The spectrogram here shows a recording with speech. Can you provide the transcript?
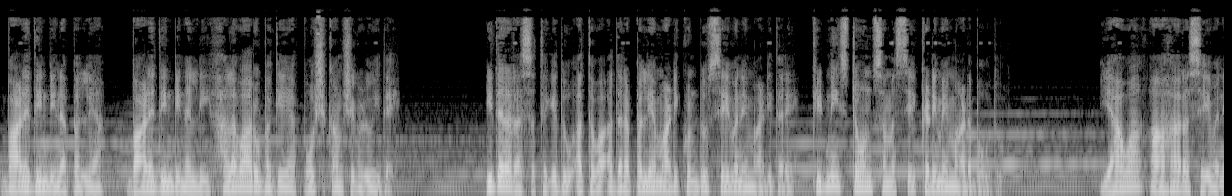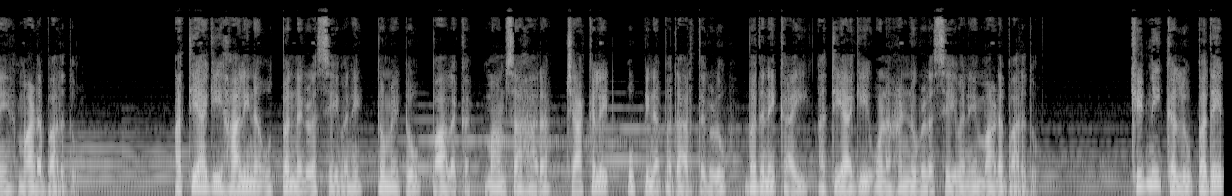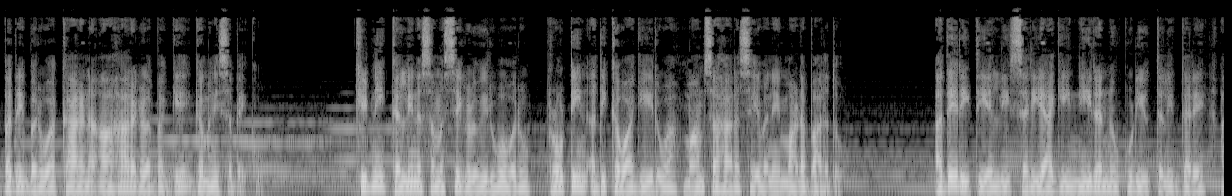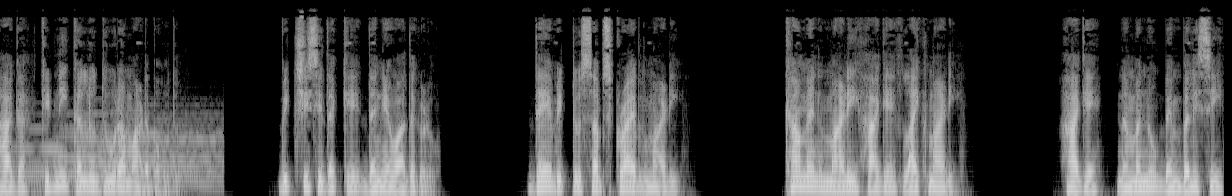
ಬಾಳೆದಿಂಡಿನ ಪಲ್ಯ, ಬಾಳೆದಿಂಡಿನಲ್ಲಿ ಹಲವಾರು ಬಗೆಯ ಪೋಷಕಾಂಶಗಳು ಇದೆ. ಇದರ ರಸ ತೆಗೆದು ಅಥವಾ ಅದರ ಪಲ್ಯ ಮಾಡಿಕೊಂಡು ಸೇವನೆ ಮಾಡಿದರೆ ಕಿಡ್ನಿ ಸ್ಟೋನ್ ಸಮಸ್ಯೆ ಕಡಿಮೆ ಮಾಡಬಹುದು. ಯಾವ ಆಹಾರ ಸೇವನೆ ಮಾಡಬಾರದು? ಅತಿಯಾಗಿ ಹಾಲಿನ ಉತ್ಪನ್ನಗಳ ಸೇವನೆ, ಟೊಮೆಟೊ, ಪಾಲಕ, ಮಾಂಸಾಹಾರ, ಚಾಕಲೇಟ್, ಉಪ್ಪಿನ ಪದಾರ್ಥಗಳು, ಬದನೆಕಾಯಿ, ಅತಿಯಾಗಿ ಒಣ ಹಣ್ಣುಗಳ ಸೇವನೆ ಮಾಡಬಾರದು. ಕಿಡ್ನಿ ಕಲ್ಲು ಪದೇ ಪದೇ ಬರುವ ಕಾರಣ ಆಹಾರಗಳ ಬಗ್ಗೆ ಗಮನಿಸಬೇಕು. ಕಿಡ್ನಿ ಕಲ್ಲಿನ ಸಮಸ್ಯೆಗಳು ಇರುವವರು ಪ್ರೋಟೀನ್ ಅಧಿಕವಾಗಿ ಇರುವ ಮಾಂಸಾಹಾರ ಸೇವನೆ ಮಾಡಬಾರದು. ಅದೇ ರೀತಿಯಲ್ಲಿ ಸರಿಯಾಗಿ ನೀರನ್ನು ಕುಡಿಯುತ್ತಲಿದ್ದರೆ ಆಗ ಕಿಡ್ನಿ ಕಲ್ಲು ದೂರ ಮಾಡಬಹುದು. ವೀಕ್ಷಿಸಿದ್ದಕ್ಕೆ ಧನ್ಯವಾದಗಳು. ದಯವಿಟ್ಟು ಸಬ್ಸ್ಕ್ರೈಬ್ ಮಾಡಿ ಕಾಮೆಂಟ್ ಮಾಡಿ ಹಾಗೆ ಲೈಕ್ ಮಾಡಿ. ಹಾಗೆ ನಮ್ಮನ್ನು ಬೆಂಬಲಿಸಿ.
